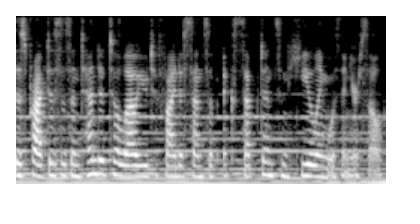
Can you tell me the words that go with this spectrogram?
This practice is intended to allow you to find a sense of acceptance and healing within yourself.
